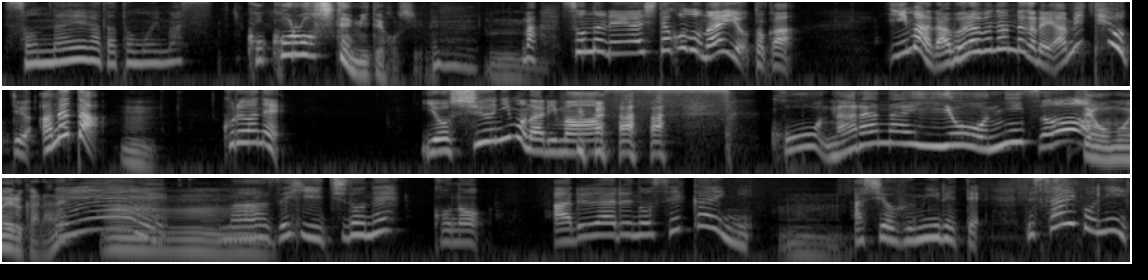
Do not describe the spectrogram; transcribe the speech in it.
そんな映画だと思います、心して見てほしい、うん。うん。まあそんな恋愛したことないよとか今ラブラブなんだからやめてよっていうあなた。うん。これはね予習にもなります こうならないようにって思えるからね。うん。まあぜひ一度ねこのあるあるの世界にうん。足を踏み入れて。で最後に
